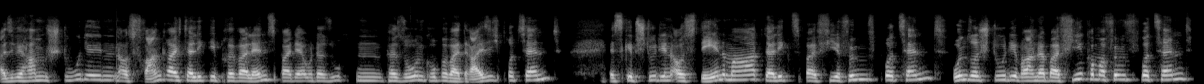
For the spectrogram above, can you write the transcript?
Also wir haben Studien aus Frankreich, da liegt die Prävalenz bei der untersuchten Personengruppe bei 30 Prozent. Es gibt Studien aus Dänemark, da liegt es bei 4, 5 Prozent. Unsere Studie waren wir bei 4,5 Prozent.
